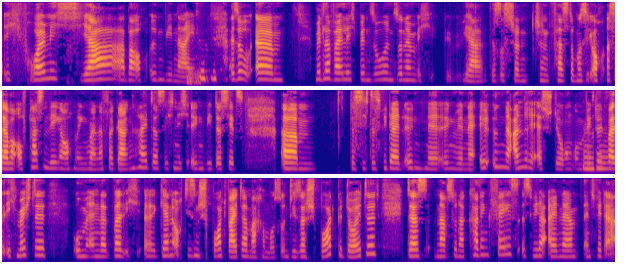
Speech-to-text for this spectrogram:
ich freue mich ja, aber auch irgendwie nein. Also ähm, mittlerweile, ich bin so in so einem, ich, ja, das ist schon, schon fast, da muss ich auch selber aufpassen, wegen auch meiner Vergangenheit, dass ich nicht irgendwie das jetzt ähm, dass sich das wieder in irgendeine, irgendwie eine, irgendeine andere Essstörung umwickelt, mhm. weil ich möchte umändert, weil ich äh, gerne auch diesen Sport weitermachen muss. Und dieser Sport bedeutet, dass nach so einer Cutting Phase ist wieder eine entweder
